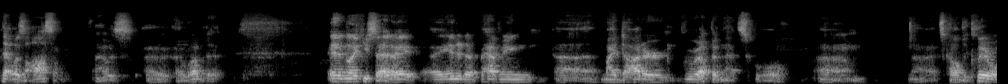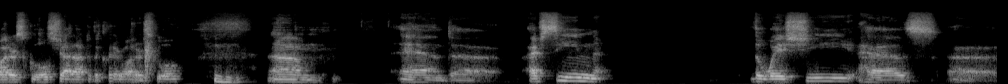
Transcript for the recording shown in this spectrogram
That was awesome. I was I, I, loved it. And like you said, I, I ended up having uh, my daughter grew up in that school. Um, uh, it's called the Clearwater School. Shout out to the Clearwater School. um, and uh, I've seen the way she has uh,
